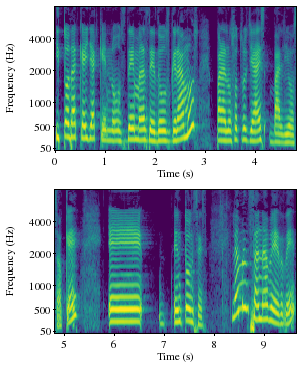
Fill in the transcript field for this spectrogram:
y toda aquella que nos dé más de 2 gramos para nosotros ya es valiosa, ¿ok? Eh, entonces, la manzana verde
